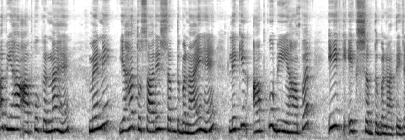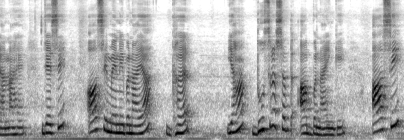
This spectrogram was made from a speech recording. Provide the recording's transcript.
अब यहाँ आपको करना है। मैंने यहाँ तो सारे शब्द बनाए हैं, लेकिन आपको भी यहाँ पर एक एक शब्द बनाते जाना है। जैसे अ से मैंने बनाया घर, यहाँ दूसरा शब्द आप बनाएँगे। आ से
